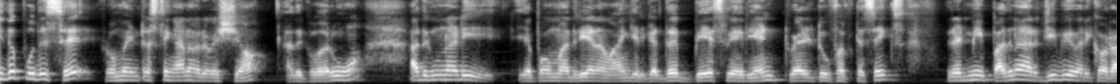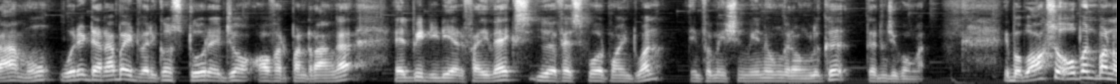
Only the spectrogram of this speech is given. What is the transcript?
இது புதுசு ரொம்ப இன்ட்ரெஸ்டிங்கான ஒரு விஷயம். அதுக்கு வருவோம். அதுக்கு முன்னாடி எப்போ மாதிரியே நான் வாங்கியிருக்கிறது base variant twelve two fifty six Redmi பதினாறு ஜிபி வரைக்கும் ரேமும் ஒரு டெராபைட் வரைக்கும் ஸ்டோரேஜும் ஆஃபர் பண்ணுறாங்க LPDDR five X UFS four point one information வேணுங்கிறவங்களுக்கு தெரிஞ்சுக்கோங்க. இப்போ பாக்ஸை ஓப்பன் பண்ண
